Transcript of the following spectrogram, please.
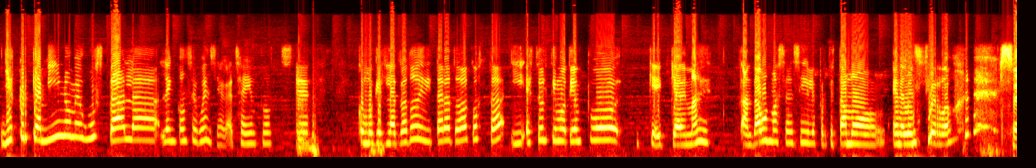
y es porque a mí no me gusta la, la inconsecuencia, ¿cachai? Entonces... Mm como que la trato de evitar a toda costa y este último tiempo que, que además andamos más sensibles porque estamos en el encierro. Sí.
